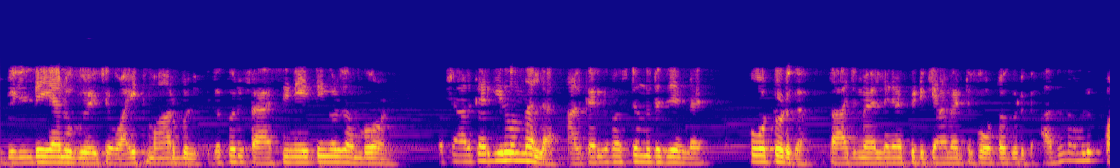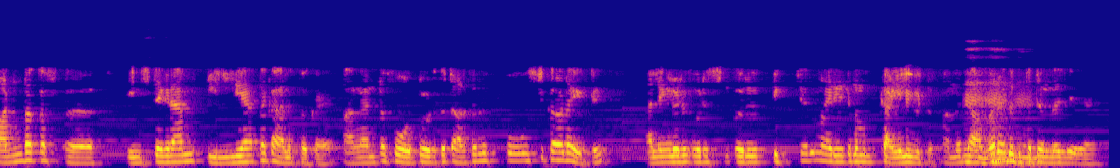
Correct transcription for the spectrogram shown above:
ബിൽഡ് ചെയ്യാൻ ഉപയോഗിച്ച വൈറ്റ് മാർബിൾ ഇതൊക്കെ ഒരു ഫാസിനേറ്റിംഗ് ഒരു സംഭവമാണ്. പക്ഷെ ആൾക്കാർക്ക് ഇതൊന്നല്ല. ആൾക്കാർക്ക് ഫസ്റ്റ് എന്തിട്ട് ചെയ്യണ്ടേ? ഫോട്ടോ എടുക്കുക. താജ്മഹലിനെ ഇങ്ങനെ പിടിക്കാൻ പറ്റി ഫോട്ടോ ഒക്കെ എടുക്കുക. അത് നമ്മൾ പണ്ടൊക്കെ ഇൻസ്റ്റഗ്രാം ഇല്ലാത്ത കാലത്തൊക്കെ അങ്ങനത്തെ ഫോട്ടോ എടുത്തിട്ട് ആൾക്കാർ പോസ്റ്റ് കാർഡായിട്ട് അല്ലെങ്കിൽ ഒരു ഒരു പിക്ചർ മാതിരിയിട്ട് നമുക്ക് കയ്യിൽ കിട്ടും. എന്നിട്ട് അവരെടുത്തിട്ട് എന്താ ചെയ്യുക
